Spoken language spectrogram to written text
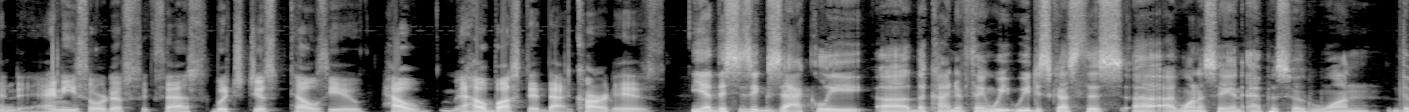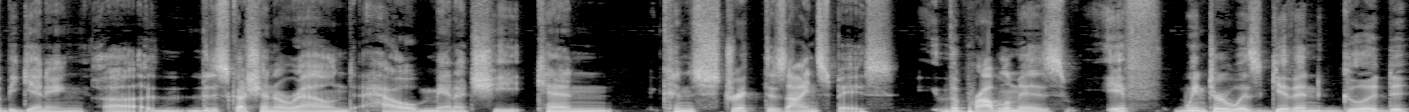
and any sort of success, which just tells you how how busted that card is. Yeah, this is exactly uh, the kind of thing we we discussed this. Uh, I want to say in episode one, the beginning, uh, the discussion around how mana cheat can constrict design space. The problem is if Winter was given good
